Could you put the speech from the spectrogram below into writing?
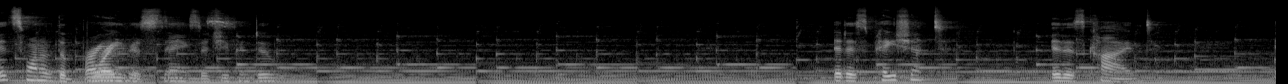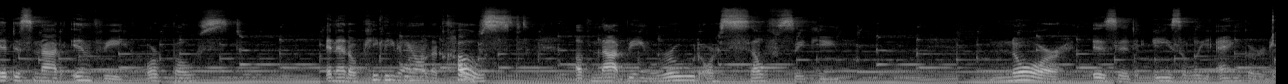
it's one of the bravest things that you can do. It is patient, it is kind, it does not envy or boast, and it'll keep, keep you on the coast of not being rude or self seeking. Nor is it easily angered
